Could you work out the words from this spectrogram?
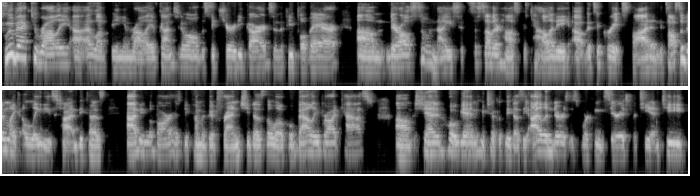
Flew back to Raleigh. Uh, I love being in Raleigh. I've gotten to know all the security guards and the people there. Um, they're all so nice. It's a Southern hospitality. Um, it's a great spot. And it's also been like a ladies' time because Abby Labar has become a good friend. She does the local Bally broadcast. Um, Shannon Hogan, who typically does the Islanders, is working the series for TNT.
